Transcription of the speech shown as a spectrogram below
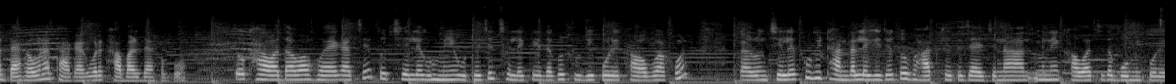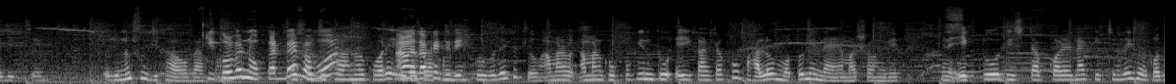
আর দেখাবো না থাক একবারে খাবার দেখাবো। তো খাওয়া দাওয়া হয়ে গেছে তো ছেলে ঘুমিয়ে উঠেছে ছেলেকে দেখো সুজি করে খাওয়াবো এখন। কারণ ছেলে খুবই ঠান্ডা লেগেছে তো ভাত খেতে চাইছে না মানে খাওয়াচ্ছে তো বমি করে দিচ্ছে। ওই জন্য সুজি খাওয়াবো কি। করবে নখ কাটবে বাবু? খাওয়ানোর পরে করব দেখেছ? আমার আমার গপ্পু কিন্তু এই কাজটা খুব ভালো মতনই নেয় আমার সঙ্গে। মানে একটুও ডিস্টার্ব করে না কিচ্ছু না দেখো কত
